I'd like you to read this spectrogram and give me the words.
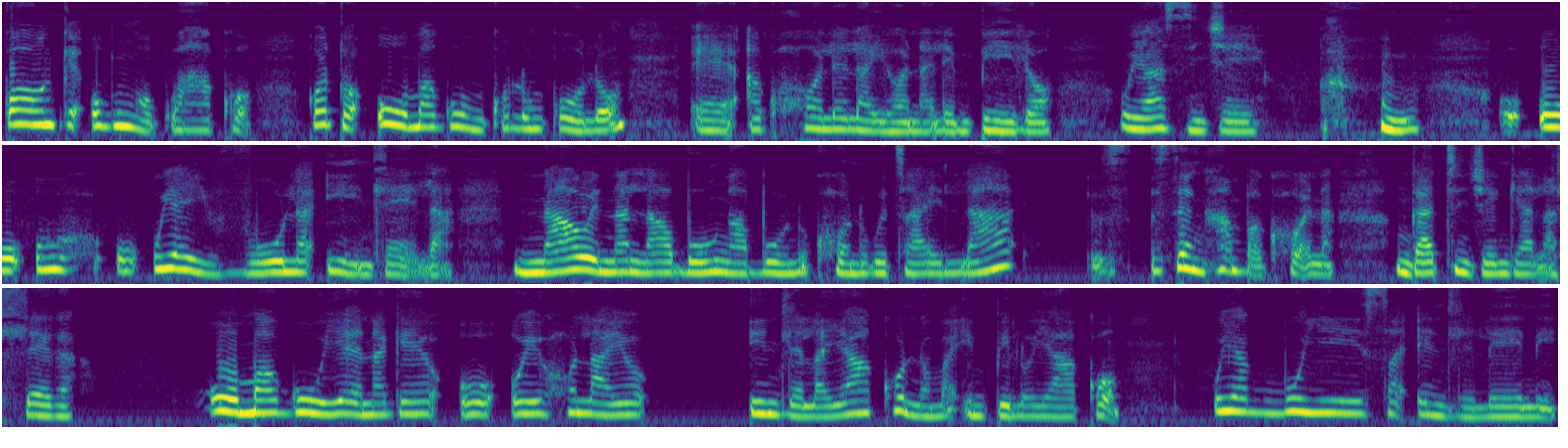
konke okungokwakho. Kodwa uma kuuNkulunkulu eh, akuholela yona lempilo uyazi nje uyayivula indlela nawe nalabo ungaboni khona ukuthi hayi la sengihamba khona ngathi nje ngiyalahleka. Uma kuyena ke oyiholayo indlela yakho noma impilo yakho uyakubuyisa endleleni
